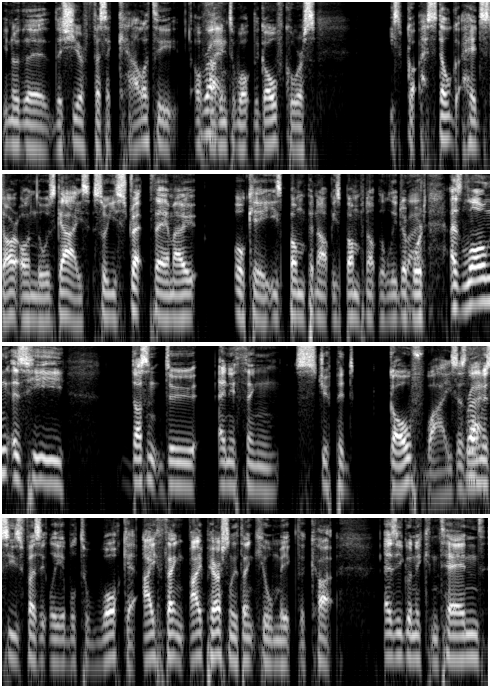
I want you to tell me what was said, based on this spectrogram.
you know, the, the sheer physicality of Right. having to walk the golf course. He's got still got a head start on those guys. So you strip them out, okay, he's bumping up, he's bumping up the leaderboard. As long as he doesn't do anything stupid golf wise, as long as he's physically able to walk it, I think I personally think he'll make the cut. Is he going to contend?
